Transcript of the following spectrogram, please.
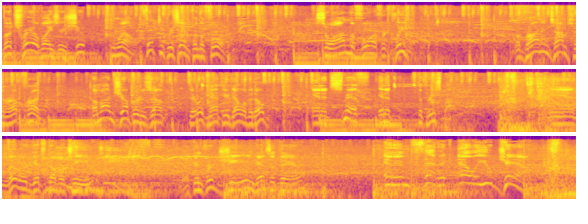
The Trailblazers shoot well, 50% from the floor. So on the floor for Cleveland. LeBron and Thompson are up front. Iman Shumpert is out there with Matthew Dellavedova. And it's Smith in at the three spot. And Lillard gets double teamed. Looking for G and gets it there. An emphatic alley-oop jam.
